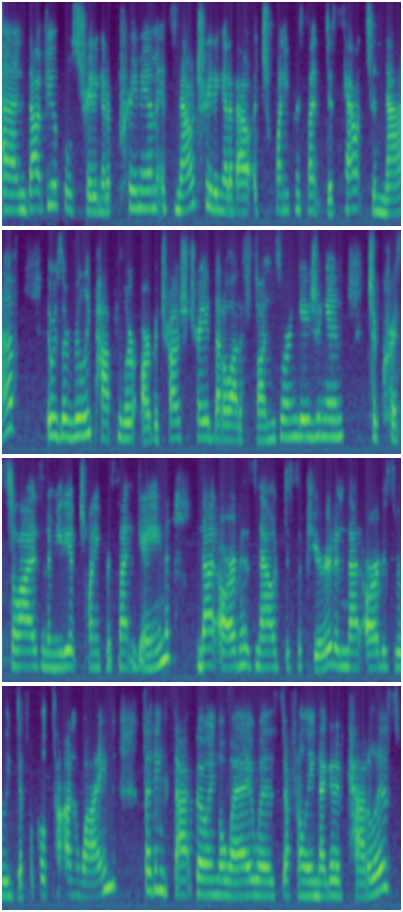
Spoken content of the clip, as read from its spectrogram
And that vehicle is trading at a premium. It's now trading at about a 20% discount to NAV. There was a really popular arbitrage trade that a lot of funds were engaging in to crystallize an immediate 20% gain. That ARB has now disappeared, and that ARB is really difficult to unwind. So I think that going away was definitely a negative catalyst.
